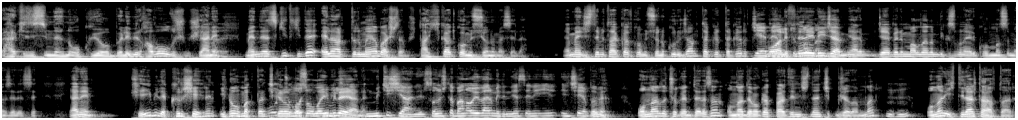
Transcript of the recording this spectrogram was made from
herkes isimlerini okuyor. Böyle bir hava oluşmuş. Yani Menderes gitgide el arttırmaya başlamış. Tahkikat komisyonu mesela. Ya mecliste bir tahkikat komisyonu kuracağım. Takır takır CHP'nin muhalifleri eleyeceğim. Yani CHP'nin mallarının bir kısmına el konması meselesi. Yani şeyi bile Kırşehir'in il olmaktan çıkarılması O- o- olayı bile yani. Müthiş yani. Sonuçta bana oy vermedin diye seni il, ilçe yapıyor. Değil mi? Onlar da çok enteresan. Onlar Demokrat Parti'nin içinden çıkmış adamlar. Onlar ihtilal taraftarı.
